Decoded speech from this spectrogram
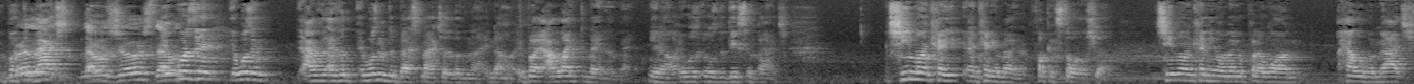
But Really? the match That was yours? That it was- wasn't. It wasn't. I, I, it wasn't the best match of the night. No, but I liked the main event. You know, it was it was a decent match. CIMA and Kenny, and Kenny Omega fucking stole the show. CIMA and Kenny Omega put on a hell of a match.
